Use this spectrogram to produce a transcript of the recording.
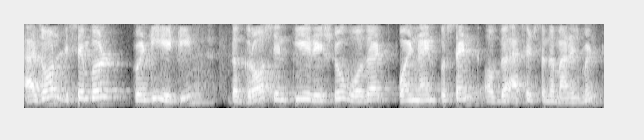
As on December 2018, the gross NPA ratio was at 0.9% of the assets under management.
